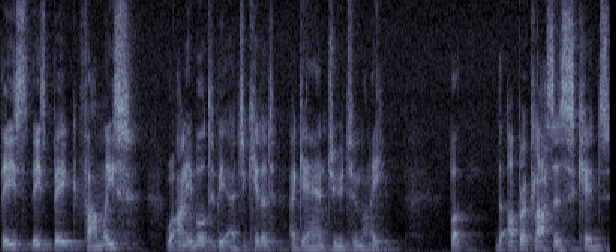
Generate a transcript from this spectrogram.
these, these big families were unable to be educated again due to money. But the upper classes kids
